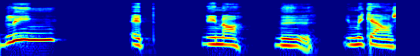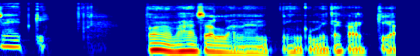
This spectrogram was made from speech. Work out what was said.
bling, että Nina myy, niin mikä on se hetki? Toi on vähän sellainen, niin kuin mitä kaikkia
